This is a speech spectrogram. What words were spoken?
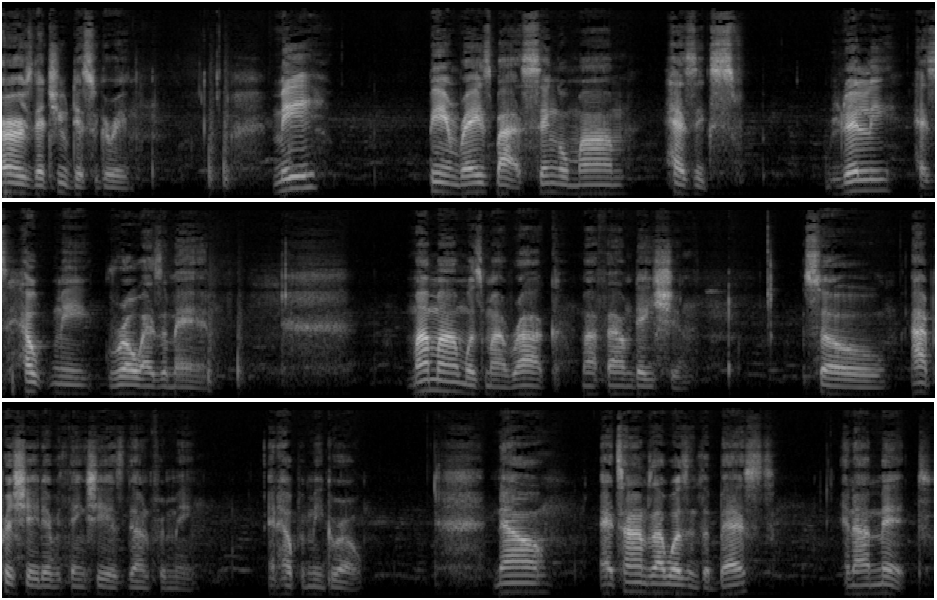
urge that you disagree. Me being raised by a single mom has ex- really has helped me grow as a man. My mom was my rock, my foundation. So I appreciate everything she has done for me and helping me grow. Now, at times I wasn't the best, and I admit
